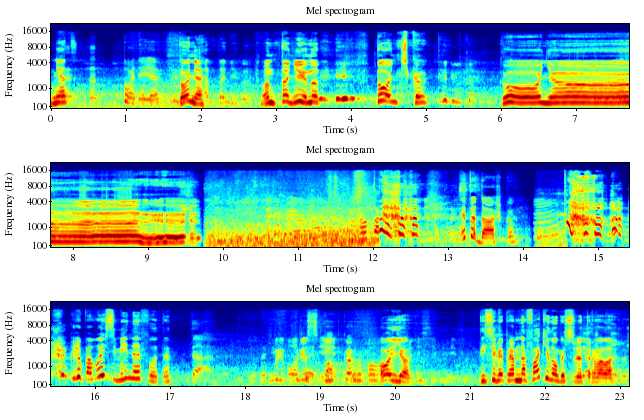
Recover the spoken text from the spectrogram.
Нет? Да, да, Тоня я. Тоня? Антонина. Антонина. Тонечка. Тоня. Это Дашка. Групповое семейное фото. Да. Плюс папка. Ой, ё. Ты себе прям на факе ноготь, что ли, оторвала? На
